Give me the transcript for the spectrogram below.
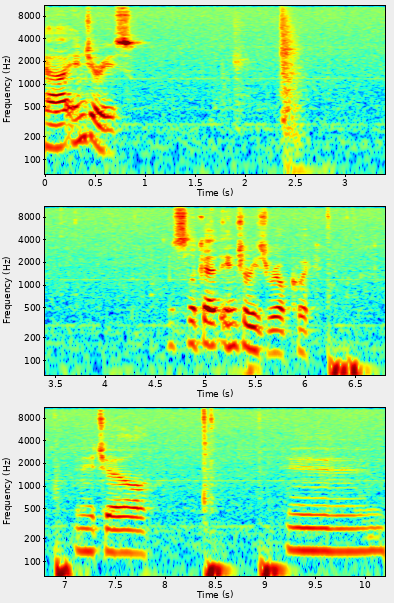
uh, injuries. Let's look at injuries real quick. NHL and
